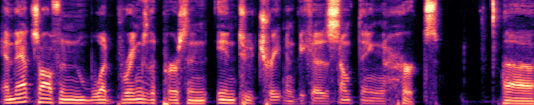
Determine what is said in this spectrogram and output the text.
And that's often what brings the person into treatment because something hurts. Uh,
